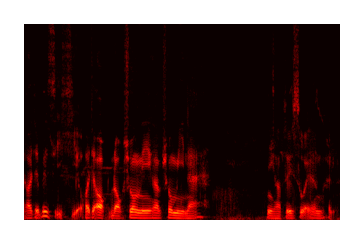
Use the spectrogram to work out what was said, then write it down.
เขาจะเป็นสีเขียวเขาจะออกดอกช่วงนี้ครับ ช่วงมีนานี่ครับสวยๆเพื่อนๆ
